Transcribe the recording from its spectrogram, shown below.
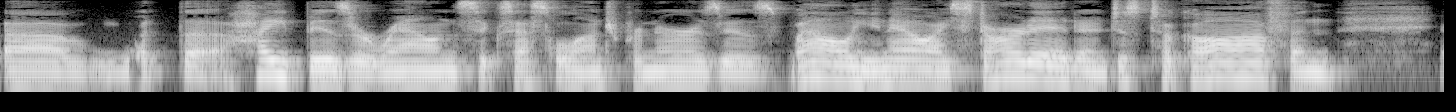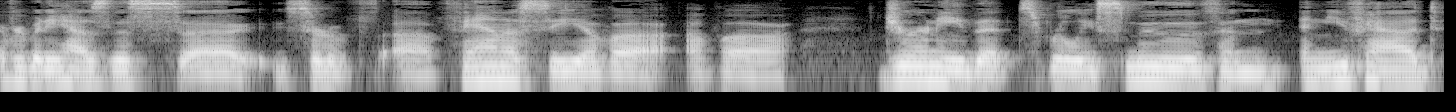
uh, what the hype is around successful entrepreneurs is, well, you know, I started and it just took off, and everybody has this uh, sort of uh, fantasy of a of a journey that's really smooth, and and you've had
